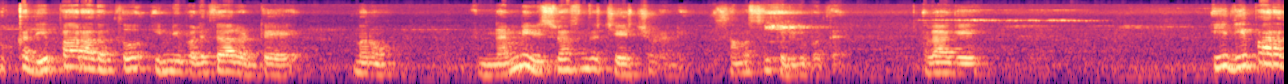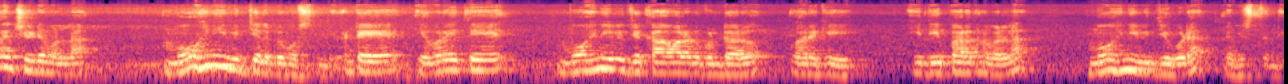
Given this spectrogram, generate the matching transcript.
ఒక్క దీపారాధనతో ఇన్ని ఫలితాలు అంటే మనం నమ్మి విశ్వాసంతో చేసి చూడండి. సమస్యలు తొలగిపోతాయి. అలాగే ఈ దీపారాధన చేయడం వల్ల మోహిని విద్య లభ్యం వస్తుంది అంటే ఎవరైతే మోహిని విద్య కావాలనుకుంటారో వారికి ఈ దీపారాధన వల్ల మోహిని విద్య కూడా లభిస్తుంది.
